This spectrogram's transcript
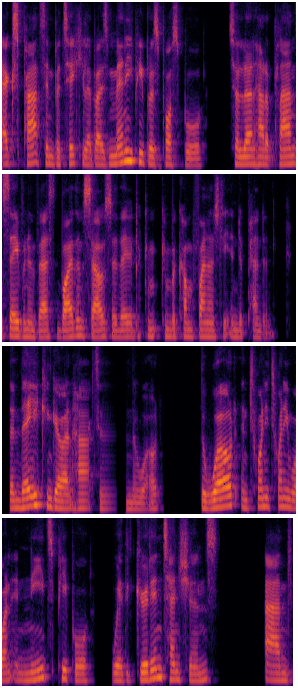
expats in particular, but as many people as possible to learn how to plan, save, and invest by themselves so they can become financially independent. Then they can go and act in the world. The world in 2021 it needs people with good intentions. And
